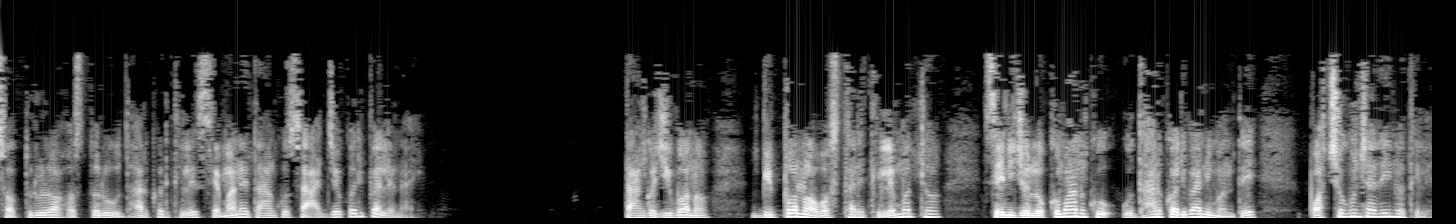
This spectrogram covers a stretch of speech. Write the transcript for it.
ଶତ୍ରୁର ହସ୍ତରୁ ଉଦ୍ଧାର କରିଥିଲେ ସେମାନେ ତାହାଙ୍କୁ ସାହାଯ୍ୟ କରିପାରିଲେ ନାହିଁ। ତାଙ୍କ ଜୀବନ ବିପନ୍ନ ଅବସ୍ଥାରେ ଥିଲେ ମଧ୍ୟ ସେ ନିଜ ଲୋକମାନଙ୍କୁ ଉଦ୍ଧାର କରିବା ନିମନ୍ତେ ପଛଘୁଞ୍ଚା ଦେଇନଥିଲେ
